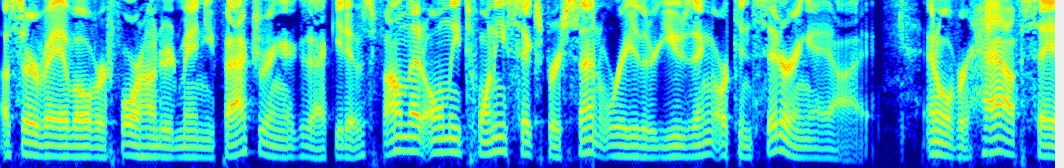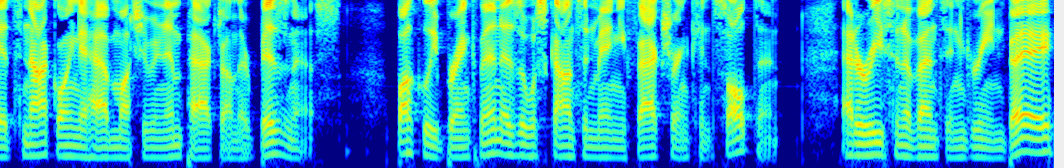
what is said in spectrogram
A survey of over 400 manufacturing executives found that only 26% were either using or considering AI, and over half say it's not going to have much of an impact on their business. Buckley Brinkman is a Wisconsin manufacturing consultant. At a recent event in Green Bay,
